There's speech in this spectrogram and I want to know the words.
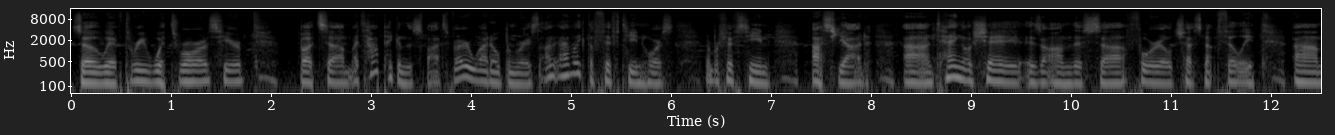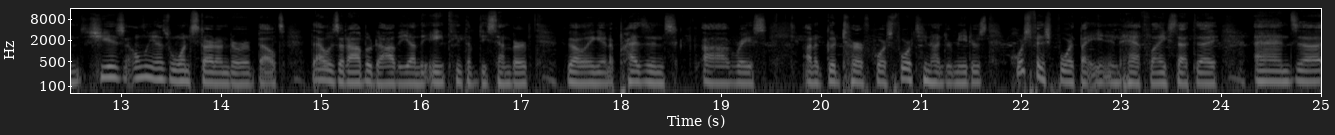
So we have three withdrawals here. But um, my top pick in this spot is very wide open race. I, I, like the 15 horse, number 15, Asyad. Uh, Tang O'Shea is on this uh, four-year-old chestnut filly. Um, she is only has one start under her belt. That was at Abu Dhabi on the 18th of December, going in a President's uh, race on a good turf course, 1400 meters. Horse finished fourth by eight and a half lengths that day, and uh,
